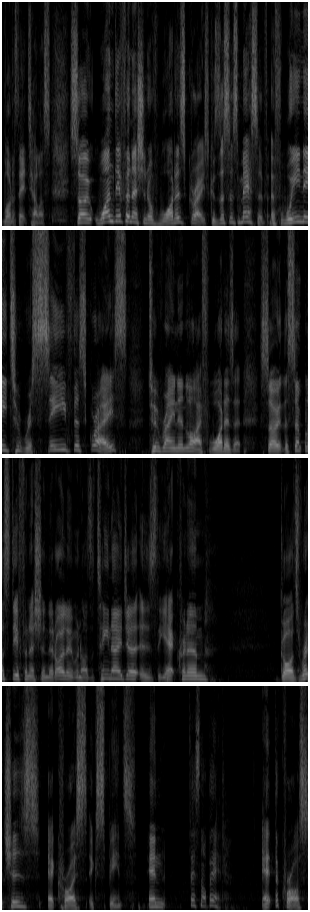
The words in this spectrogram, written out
what does that tell us? So, one definition of what is grace, because this is massive. If we need to receive this grace to reign in life, what is it? So, the simplest definition that I learned when I was a teenager is the acronym God's riches at Christ's expense. And that's not bad. At the cross,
